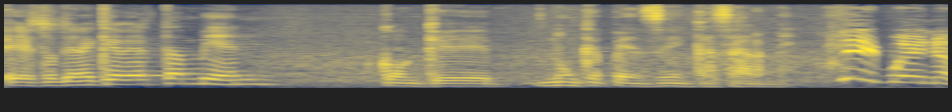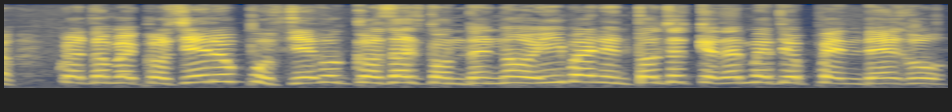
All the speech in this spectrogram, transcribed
Esto tiene que ver también con que nunca pensé en casarme. Sí, bueno, cuando me cosieron pusieron cosas donde no iban, entonces quedé medio pendejo.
